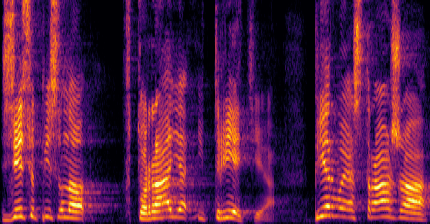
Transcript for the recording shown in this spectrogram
Здесь описано вторая и третья. Первая стража,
